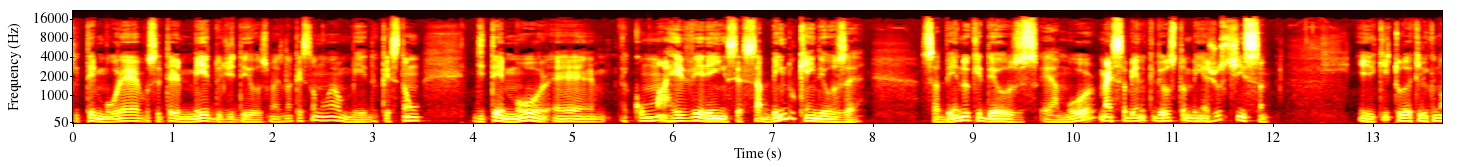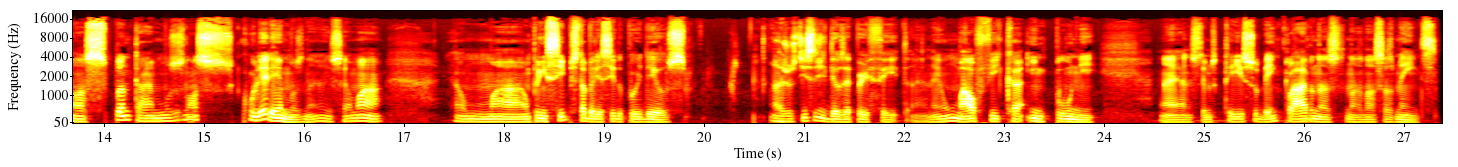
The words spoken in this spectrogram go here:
que temor é você ter medo de Deus, mas na questão não é o medo. A questão de temor é, é como uma reverência, sabendo quem Deus é. Sabendo que Deus é amor, mas sabendo que Deus também é justiça. E que tudo aquilo que nós plantarmos, nós colheremos, né? Isso é, uma, é uma, um princípio estabelecido por Deus. A justiça de Deus é perfeita, né? nenhum mal fica impune. Né? Nós temos que ter isso bem claro nas, nas nossas mentes.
